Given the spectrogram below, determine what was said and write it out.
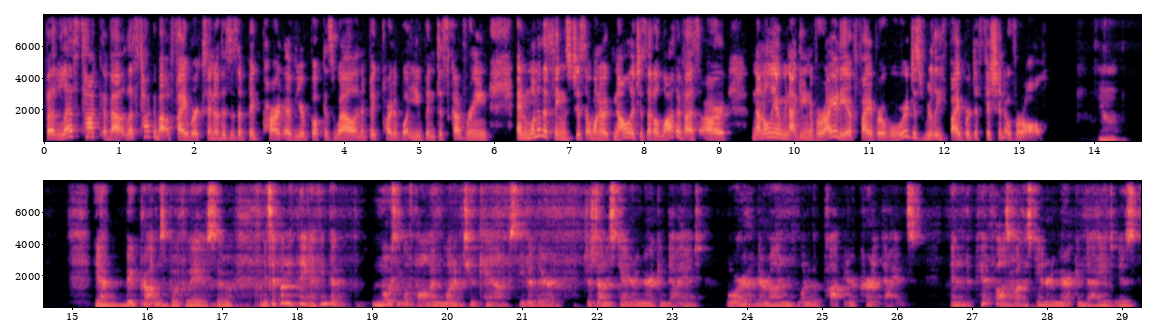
But let's talk about let's talk about fiber because I know this is a big part of your book as well, and a big part of what you've been discovering. And one of the things, just I want to acknowledge, is that a lot of us are not only are we not getting a variety of fiber, but we're just really fiber deficient overall. Yeah, yeah, big problems both ways. So it's a funny thing. I think that most people fall in one of two camps. Either they're just on a standard American diet, or they're on one of the popular current diets. And the pitfalls about the standard American diet is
